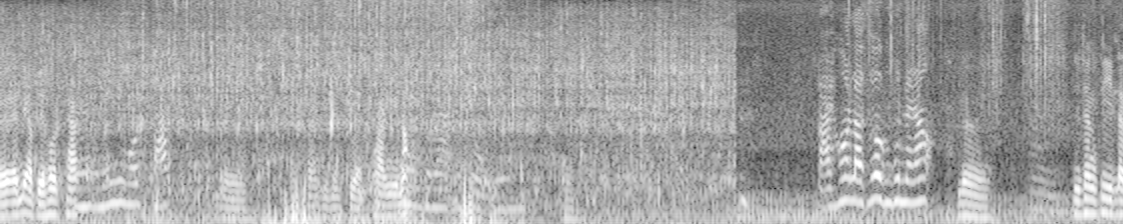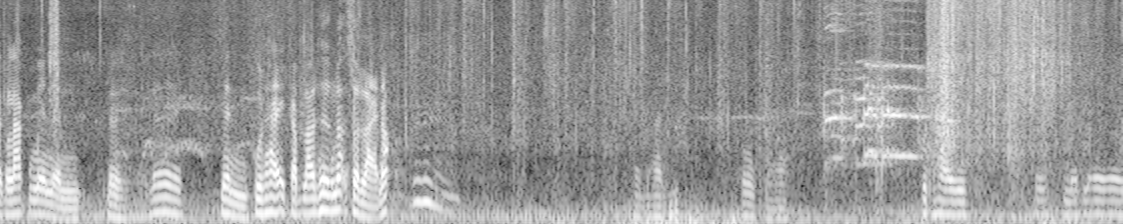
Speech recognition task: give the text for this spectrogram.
ออันนี้เอาไปโฮดพักอันนี้โฮดพักเออทางอยู่ในสวนทางนี้เนาะตายโหดเราเทิงพุ่นเนาะเลยอยู่ทางพี่ลักๆแม่นนั่นเลยเลยแม่นผู้ไทยกับเราวเทิงเนาะส่วนหลายเนาะอืมบ้านโอ้โหผู้ไทยหมดเลย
